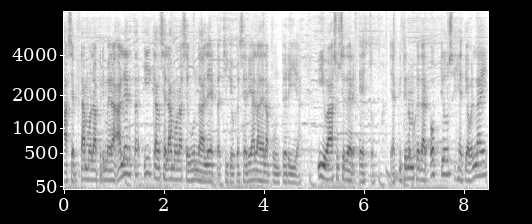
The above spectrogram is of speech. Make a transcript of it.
aceptamos la primera alerta y cancelamos la segunda alerta, chicos, que sería la de la puntería. Y va a suceder esto. Y aquí tenemos que dar Options, GTA Online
